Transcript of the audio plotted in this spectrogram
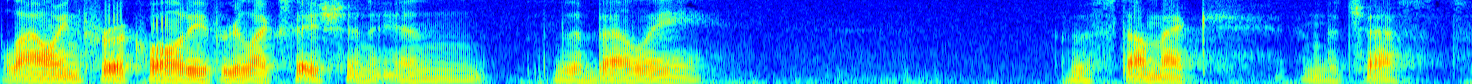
Allowing for a quality of relaxation in the belly, the stomach, and the chest.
